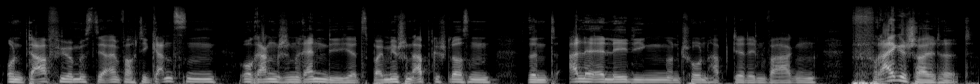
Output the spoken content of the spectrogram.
Und dafür müsst ihr einfach die ganzen orangen Rennen, die jetzt bei mir schon abgeschlossen sind, alle erledigen und schon habt ihr den Wagen freigeschaltet.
